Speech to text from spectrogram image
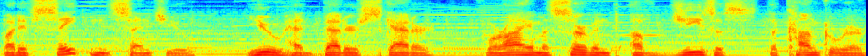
But if Satan sent you, you had better scatter, for I am a servant of Jesus the conqueror.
